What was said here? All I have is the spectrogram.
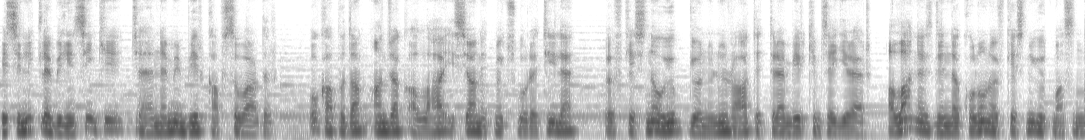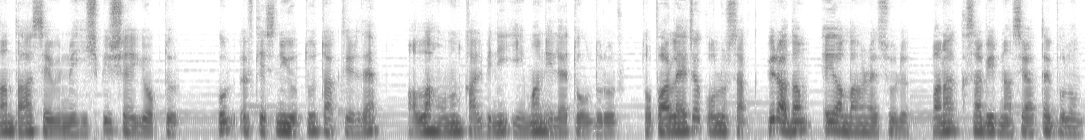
Kesinlikle bilinsin ki cehennemin bir kapısı vardır. O kapıdan ancak Allah'a isyan etmek suretiyle öfkesine uyup gönlünü rahat ettiren bir kimse girer. Allah nezdinde kulun öfkesini yutmasından daha sevimli hiçbir şey yoktur. Kul öfkesini yuttuğu takdirde Allah onun kalbini iman ile doldurur. Toparlayacak olursak bir adam ey Allah'ın Resulü bana kısa bir nasihatte bulun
